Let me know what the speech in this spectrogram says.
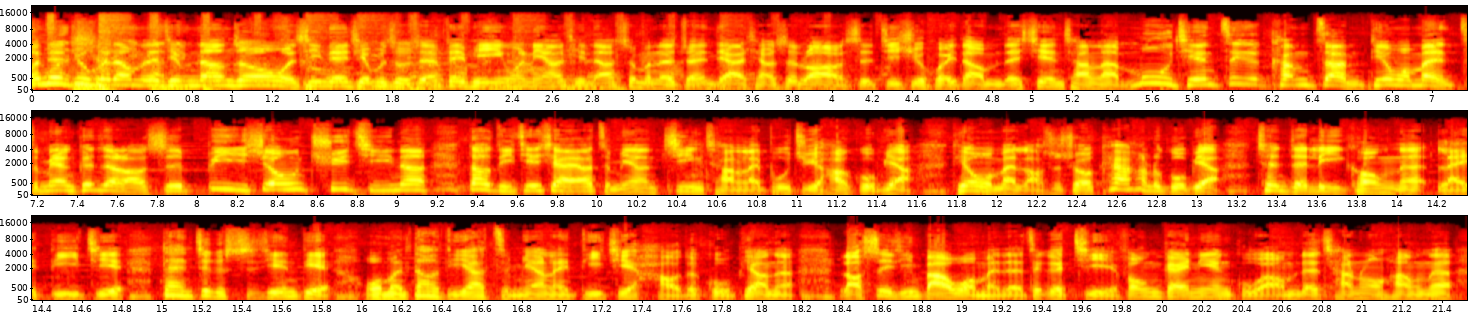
迎继续回到我们的节目当中，我是今天的节目主持人费平。为您邀请到是我们的专家强势罗老师，继续回到我们的现场了。目前这个抗战，听我们怎么样跟着老师避凶趋吉呢？到底接下来要怎么样进场来布局好股票？听我们老师说，看好的股票，趁着利空呢来低接。但这个时间点，我们到底要怎么样来低接好的股票呢？老师已经把我们的这个解封概念股啊，我们的长荣行呢。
